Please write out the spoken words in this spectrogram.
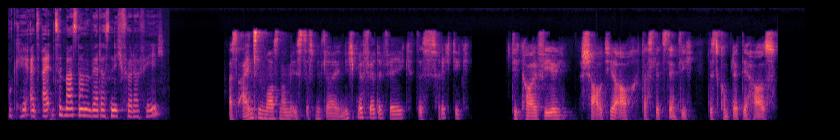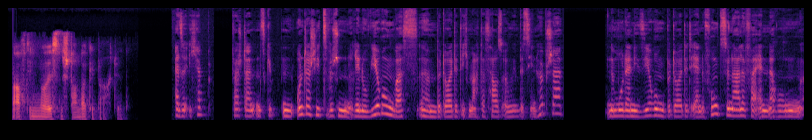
Okay, als Einzelmaßnahme wäre das nicht förderfähig? Als Einzelmaßnahme ist das mittlerweile nicht mehr förderfähig, das ist richtig. Die KfW schaut hier auch, dass letztendlich das komplette Haus auf den neuesten Standard gebracht wird. Also ich habe verstanden, es gibt einen Unterschied zwischen Renovierung, was äh, bedeutet, ich mache das Haus irgendwie ein bisschen hübscher. Eine Modernisierung bedeutet eher eine funktionale Veränderung,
